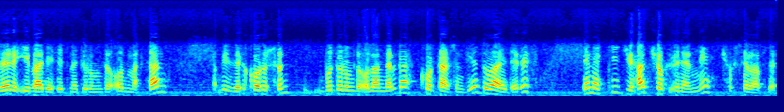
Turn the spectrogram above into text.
böyle ibadet etme durumunda olmaktan bizleri korusun. Bu durumda olanları da kurtarsın diye dua ederiz. Demek ki cihat çok önemli, çok sevaplı.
